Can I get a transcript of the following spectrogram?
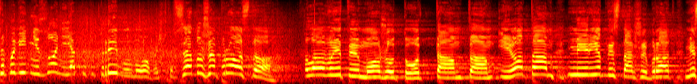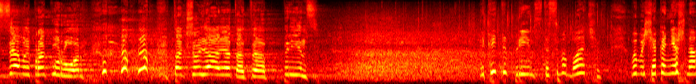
Заповідній зоні, як ти тут рибу ловиш? Все дуже просто. Ловити можу тут, там, там і отам. Мій рідний старший брат, місцевий прокурор. Так що я этот, е, принц. Який ти принц, ти себе бачив? Вибач, я, звісно,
